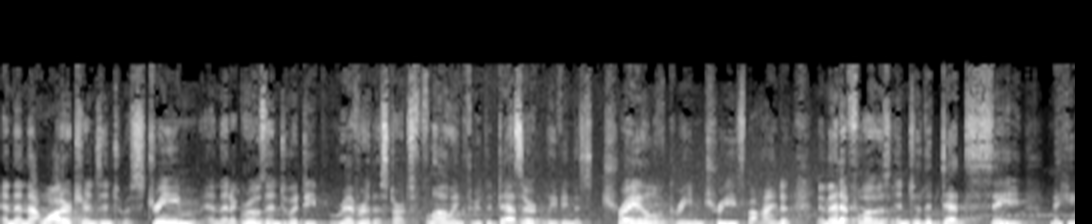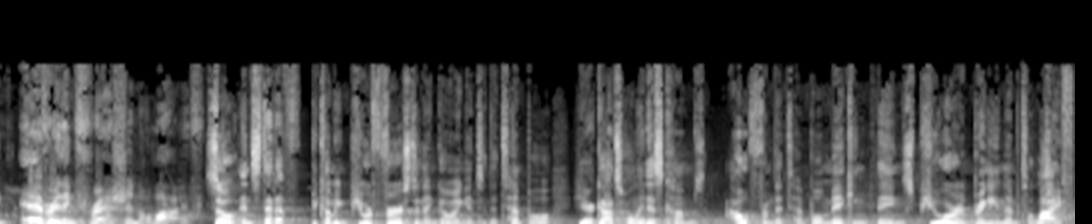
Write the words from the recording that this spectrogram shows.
And then that water turns into a stream, and then it grows into a deep river that starts flowing through the desert, leaving this trail of green trees behind it. And then it flows into the Dead Sea, making everything fresh and alive. So instead of becoming pure first and then going into the temple, here God's holiness comes out from the temple, making things pure and bringing them to life.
